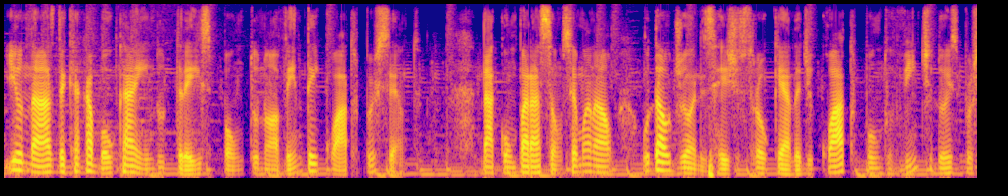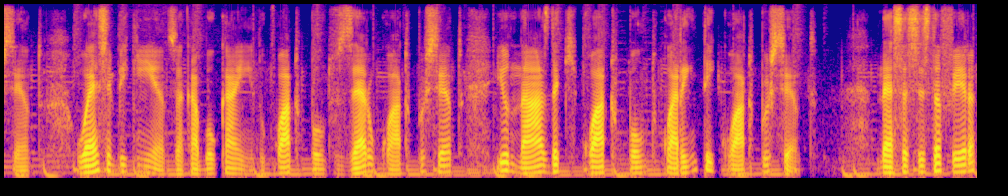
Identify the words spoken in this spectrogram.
e o Nasdaq acabou caindo 3,94%. Na comparação semanal, o Dow Jones registrou queda de 4,22%, o S&P 500 acabou caindo 4,04% e o Nasdaq 4,44%. Nessa sexta-feira,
